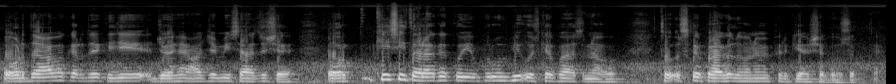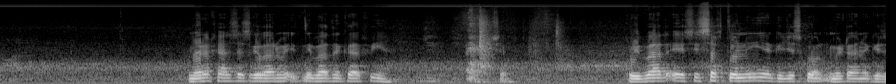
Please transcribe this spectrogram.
اور دعویٰ کر دے کہ یہ جو ہے عجمی سازش ہے اور کسی طرح کا کوئی پروف بھی اس کے پاس نہ ہو تو اس کے پاگل ہونے میں پھر کیا شک ہو سکتا ہے؟ میرا خیال سے اس کے بارے میں اتنی باتیں کافی ہیں۔ اچھا کوئی بات ایسی سخت تو نہیں ہے کہ جس کو مٹانے کی ضرورت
